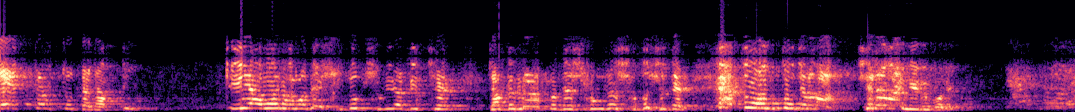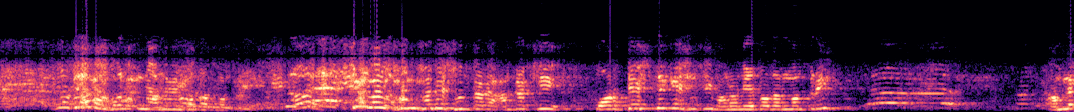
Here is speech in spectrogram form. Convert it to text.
একটা উত্তর দেন আপনি। কি এমন আমাদের সুযোগ সুবিধা দিচ্ছেন যাতে করে আপনাদের সংসদ সদস্যদের এত অন্তর্জালা সেনাবাহিনীর উপরে? বলেন প্রধানমন্ত্রী। কেন সংসদে শুনতে হবে? আমরা কি পরদেশ থেকে এসেছি, মাননীয় প্রধানমন্ত্রী? আমরা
